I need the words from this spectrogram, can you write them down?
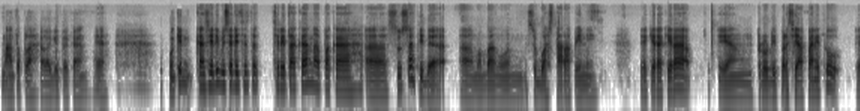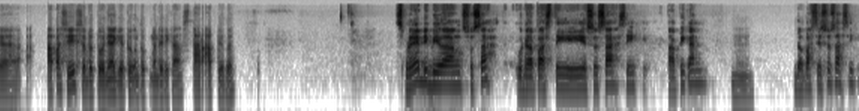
Mantep lah kalau gitu kan ya. Mungkin Kang Sidi bisa diceritakan apakah eh, susah tidak eh, membangun sebuah startup ini? Ya kira-kira yang perlu dipersiapkan itu ya apa sih sebetulnya gitu untuk mendirikan startup gitu? Sebenarnya dibilang susah, udah pasti susah sih. Tapi kan Hmm. udah pasti susah sih.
